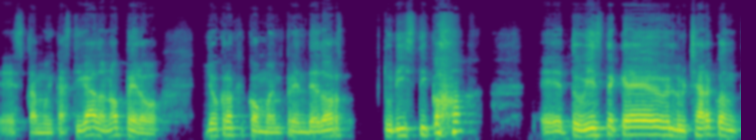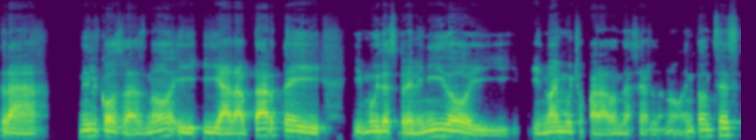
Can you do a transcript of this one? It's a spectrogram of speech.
está muy castigado, ¿no? Pero yo creo que como emprendedor turístico, eh, tuviste que luchar contra mil cosas, ¿no? Y, adaptarte y, muy desprevenido y, no hay mucho para dónde hacerlo, ¿no? Entonces,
